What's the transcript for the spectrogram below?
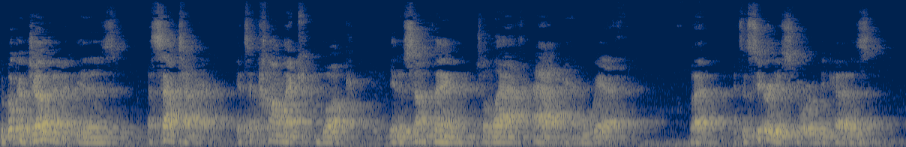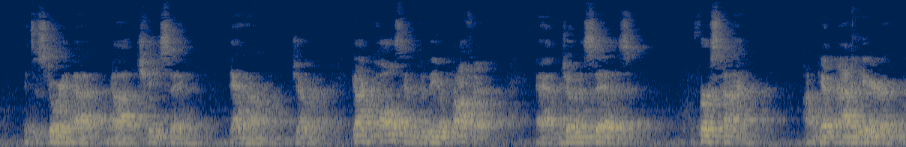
The book of Jonah is a satire. It's a comic book. It is something to laugh at and with. But it's a serious story because it's a story about God chasing down Jonah. God calls him to be a prophet. And Jonah says, the first time, I'm getting out of here.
